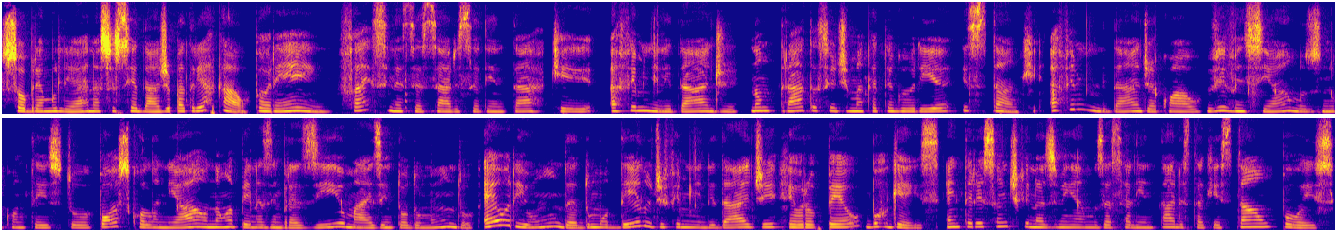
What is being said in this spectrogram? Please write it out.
sobre a mulher na sociedade patriarcal. Porém, faz-se necessário salientar que a feminilidade não trata-se de uma categoria estanque. A feminilidade a qual vivenciamos no contexto pós-colonial, não apenas em Brasil, mas em todo o mundo, é oriunda do modelo de feminilidade europeu burguês. É interessante que nós venhamos a salientar esta questão, pois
